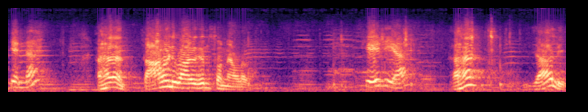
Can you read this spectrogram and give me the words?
என்ன? தாவணி வாழ்கன்னு சொன்னேன் அவ்வளவுதான். கேலியா? ஜாலி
